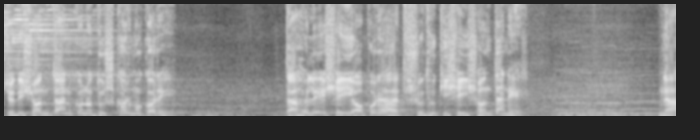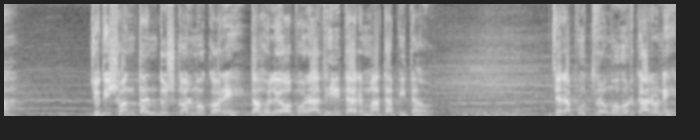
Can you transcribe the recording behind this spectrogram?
যদি সন্তান কোনো দুষ্কর্ম করে, তাহলে সেই অপরাধ শুধু কি সেই সন্তানের? না, যদি সন্তান দুষ্কর্ম করে, তাহলে অপরাধী তার মাতা পিতাও যারা পুত্র মোহর কারণে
